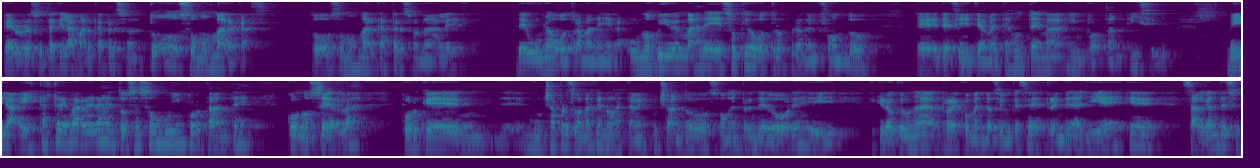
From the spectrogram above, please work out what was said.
pero resulta que la marca personal, todos somos marcas, todos somos marcas personales de una u otra manera. Unos viven más de eso que otros, pero en el fondo eh, definitivamente es un tema importantísimo. Mira, estas tres barreras entonces son muy importantes conocerlas porque eh, muchas personas que nos están escuchando son emprendedores y, y creo que una recomendación que se desprende de allí es que salgan de su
